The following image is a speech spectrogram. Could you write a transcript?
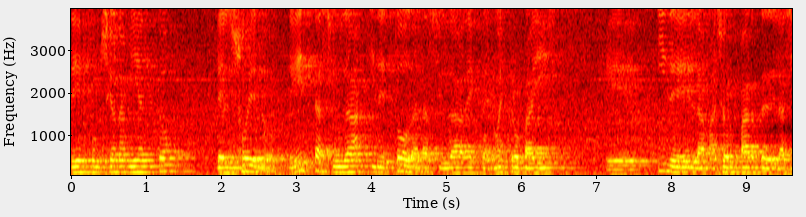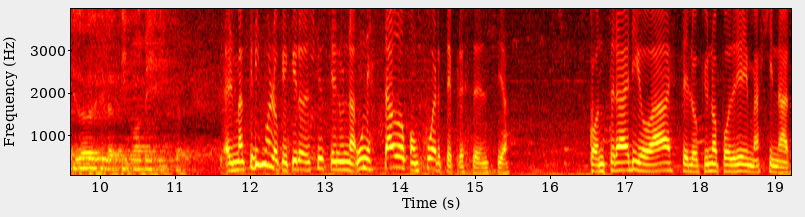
de funcionamiento del suelo de esta ciudad y de todas las ciudades de nuestro país eh, y de la mayor parte de las ciudades de Latinoamérica. El macrismo, lo que quiero decir, tiene un Estado con fuerte presencia contrario a este, lo que uno podría imaginar.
